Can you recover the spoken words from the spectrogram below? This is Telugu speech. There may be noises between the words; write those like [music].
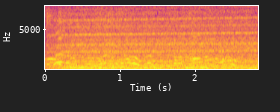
妈 [laughs] 妈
